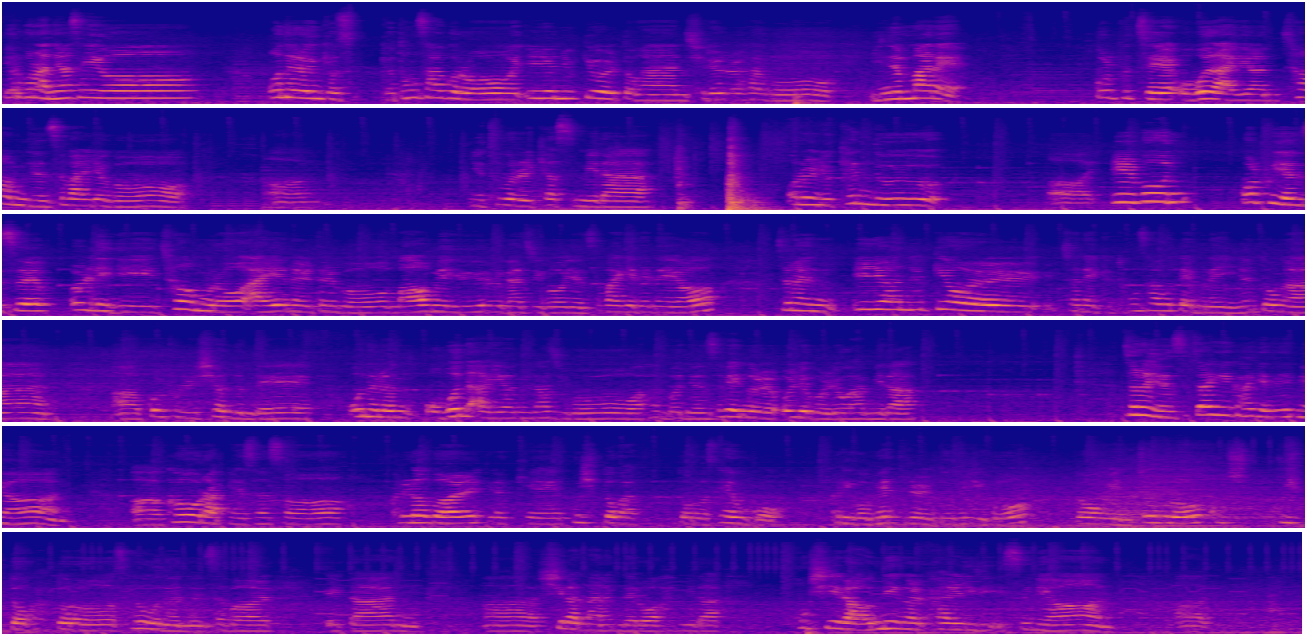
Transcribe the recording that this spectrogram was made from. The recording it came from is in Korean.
여러분 안녕하세요. 오늘은 교, 교통사고로 1년 6개월 동안 치료를 하고 2년 만에 골프채 5번 아이언 처음 연습하려고 어, 유튜브를 켰습니다. 오늘 유캔두 어, 1분 골프 연습 올리기 처음으로 아이언을 들고 마음의 여유를 가지고 연습하게 되네요. 저는 1년 6개월 전에 교통사고 때문에 2년 동안 어, 골프를 쉬었는데 오늘은 5번 아이언 가지고 한번 연습행을 올려보려고 합니다. 저는 연습장에 가게 되면 어, 거울 앞에 서서 클럽을 이렇게 90도 각도로 세우고 그리고 매트를 두드리고 또 왼쪽으로 90, 도 각도로 세우는 연습을 일단 어, 시간 나는 대로 합니다. 혹시 라운딩을 갈 일이 있으면 어,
